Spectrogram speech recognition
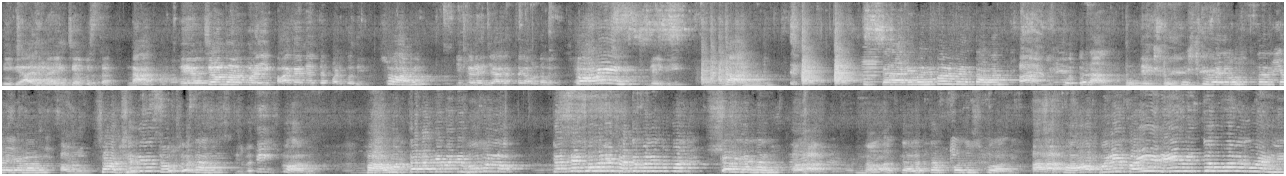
నీ వ్యాధి నయం చేపిస్తాను నా. నేను వచ్చేంత వరకు కూడా ఈ పాకెట్ అంతా పడుకుంది. స్వామి! ఇక్కడ జాగ్రత్తగా ఉండవాలి స్వామి! దేవి నా ఉత్తరాది మణిపూలు పెడతారా ఆ, పొద్దున దేవి. దృష్టి వెళ్ళి వస్తున్నాను కలిగాను అవును. సాక్షిగా చూస్తున్నాను. స్వామి మా ఉత్తరాధిపతి భూముల్లో పెద్ద ఆహా. నా తల తప్పదు స్వామి. ఆ పనిపై నీ విద్యం వరకు వెళ్ళి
